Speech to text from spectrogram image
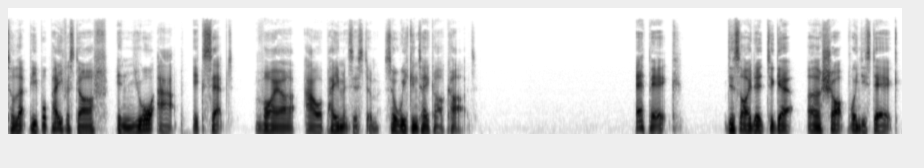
to let people pay for stuff in your app except via our payment system so we can take our cut. Epic decided to get a sharp, pointy stick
